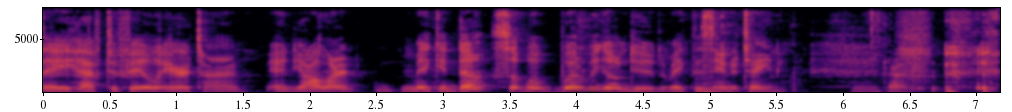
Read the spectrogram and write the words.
they have to fill airtime, and y'all aren't making dunks. So what what are we gonna do to make this mm. entertaining? Okay.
